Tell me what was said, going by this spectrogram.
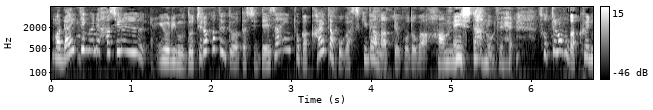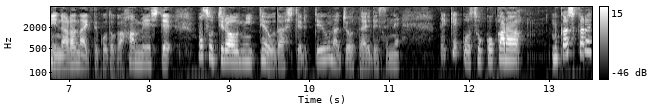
まあ、ライティングに走るよりもどちらかというと私デザインとか書いた方が好きだなっていうことが判明したので、そっちの方が苦にならないってことが判明して、まあ、そちらに手を出してるっていうような状態ですね。で、結構そこから、昔から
